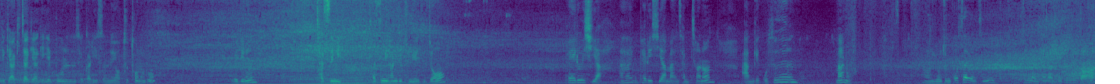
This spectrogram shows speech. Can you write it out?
이렇게 아기자기하게 예쁜 색깔이 있었네요. 투톤으로. 여기는 자스미. 자스미 향기 중요해지죠. 페르시아. 아이고 페르시아 13,000원. 안개꽃은 만원 아, 요즘 꽃 사야지. 정말 사면 안 되니까.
